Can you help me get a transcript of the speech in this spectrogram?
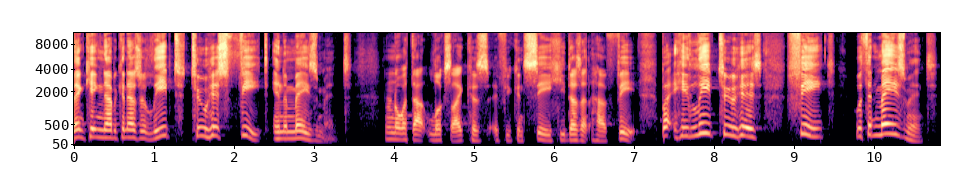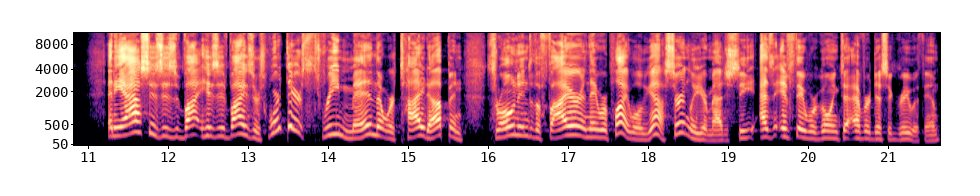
Then King Nebuchadnezzar leaped to his feet in amazement. I don't know what that looks like because if you can see, he doesn't have feet. But he leaped to his feet with amazement. And he asked his, his advisors, Weren't there three men that were tied up and thrown into the fire? And they replied, Well, yeah, certainly, Your Majesty, as if they were going to ever disagree with him.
